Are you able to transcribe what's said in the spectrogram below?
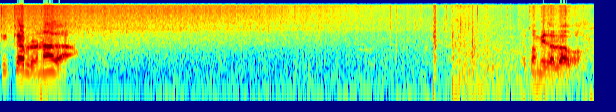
¡Qué cabronada! con miedo lo hago.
